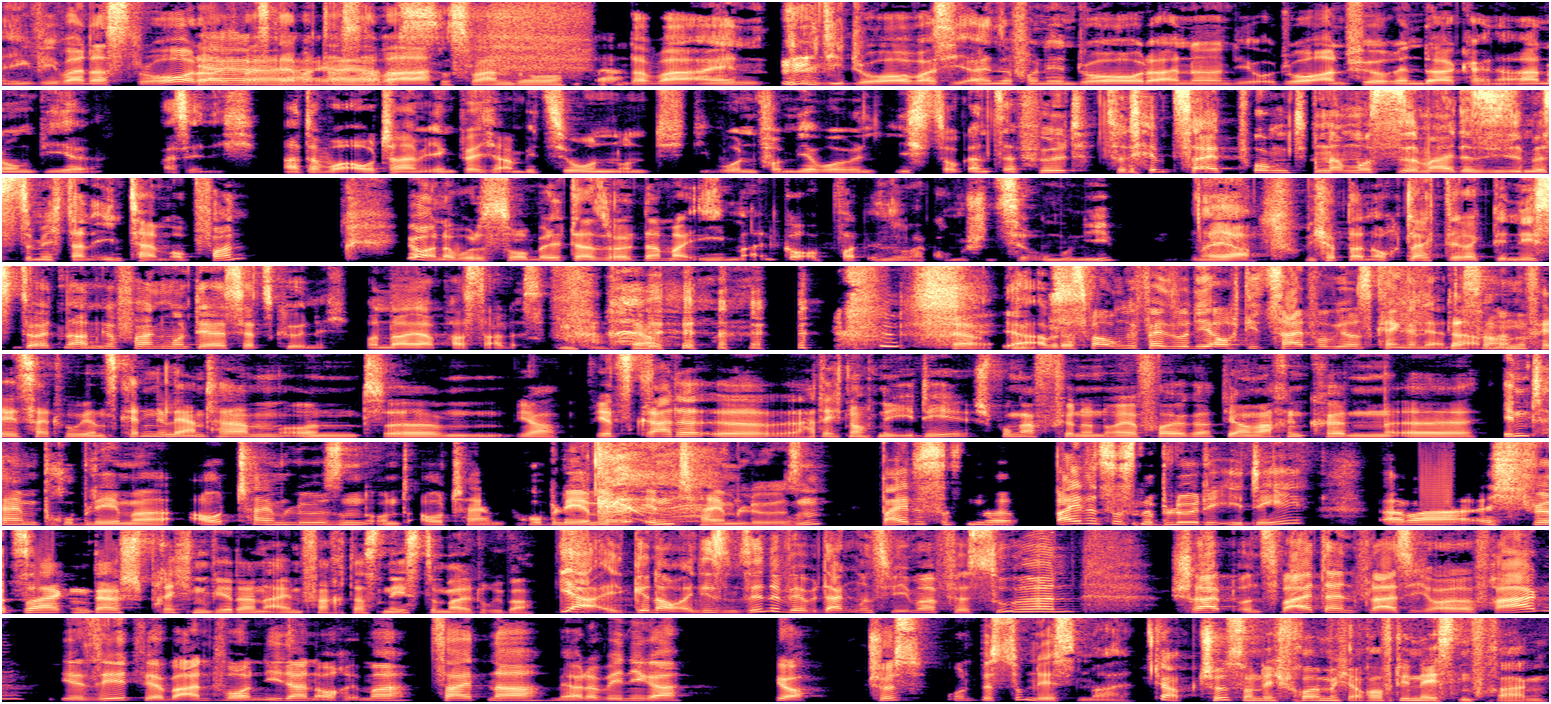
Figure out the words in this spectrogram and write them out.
Irgendwie war das Draw oder ich weiß gar nicht, was das ja, da war. Das, das waren so. Ja. Und da war ein, die Draw, weiß ich, eine von den Draw oder eine, die Draw-Anführerin da, keine Ahnung, die, weiß ich nicht, hatte wohl Outtime irgendwelche Ambitionen und die wurden von mir wohl nicht so ganz erfüllt zu dem Zeitpunkt. Und dann musste sie, meinte sie, sie müsste mich dann in-time opfern. Ja, und da wurde Stormblade der Söldner mal eben geopfert in so einer komischen Zeremonie. Naja, und ich habe dann auch gleich direkt den nächsten Söldner angefangen und der ist jetzt König. Von daher passt alles. Ja. ja, Ja, aber das war ungefähr so die auch die Zeit, wo wir uns kennengelernt das war haben. ne? ungefähr die Zeit, wo wir uns kennengelernt haben. Und ähm, ja, jetzt gerade äh, hatte ich noch eine Idee, sprunghaft für eine neue Folge, die wir machen können, äh, In-Time-Probleme Out-Time lösen und Out-Time-Probleme In-Time lösen. Beides ist, eine, beides ist eine blöde Idee, aber ich würde sagen, da sprechen wir dann einfach das nächste Mal drüber. Ja, genau. In diesem Sinne, wir bedanken uns wie immer fürs Zuhören. Schreibt uns weiterhin fleißig eure Fragen. Ihr seht, wir beantworten die dann auch immer zeitnah, mehr oder weniger. Ja, tschüss und bis zum nächsten Mal. Ja, tschüss und ich freue mich auch auf die nächsten Fragen.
